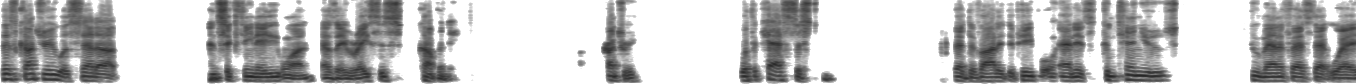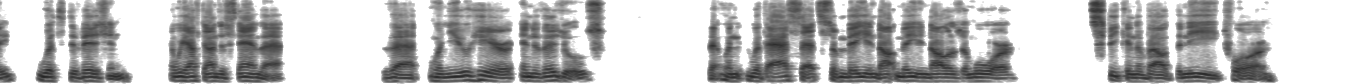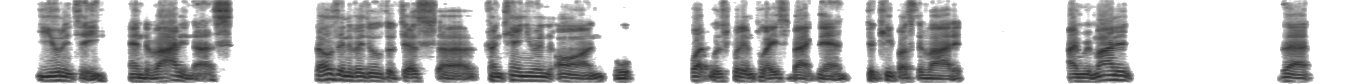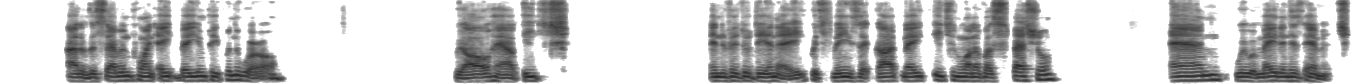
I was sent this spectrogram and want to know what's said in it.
this country was set up in 1681 as a racist company, country with a caste system that divided the people, and it continues to manifest that way with division. And we have to understand that that when you hear individuals that when with assets of million million dollars or more speaking about the need for unity and dividing us those individuals are just uh, continuing on what was put in place back then to keep us divided. I'm reminded that out of the 7.8 billion people in the world, we all have each individual DNA, which means that God made each and one of us special and we were made in his image.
